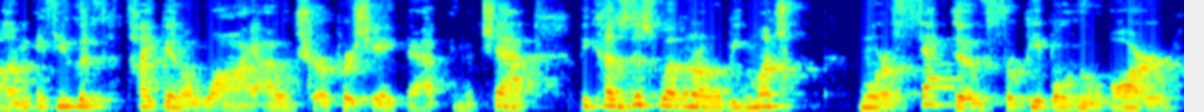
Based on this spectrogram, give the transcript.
um, if you could type in a why, I would sure appreciate that in the chat because this webinar will be much more effective for people who are,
